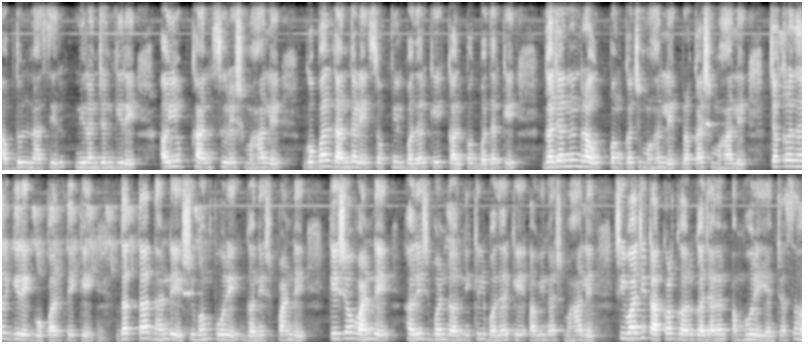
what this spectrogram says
अब्दुल नासिर निरंजन गिरे अयूब खान सुरेश महाले गोपाल दांदळे स्वप्नील बदरके कल्पक बदरके गजानन राऊत पंकज महले प्रकाश महाले चक्रधर गिरे गोपाल टेके दत्ता धांडे शुभम पोरे गणेश पांडे केशव वांडे हरीश बंड निखिल बदरके अविनाश महाले शिवाजी टाकळकर गजानन अंभोरे यांच्यासह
